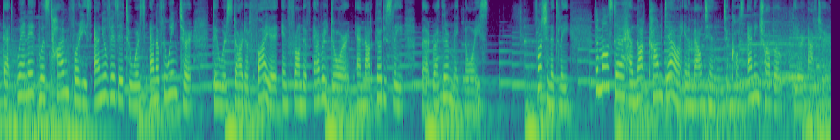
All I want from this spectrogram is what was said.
that when it was time for his annual visit towards the end of the winter, they would start a fire in front of every door and not go to sleep, but rather make noise. Fortunately, the monster had not come down in the mountain to cause any trouble thereafter.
